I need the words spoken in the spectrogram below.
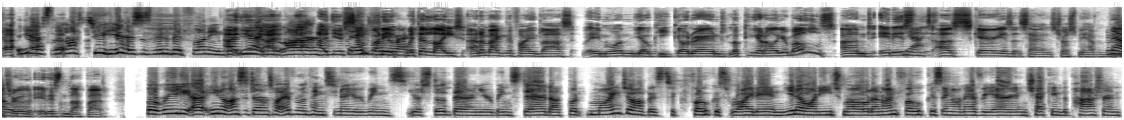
yes, the last two years has been a bit funny, but and yeah, you, you are. And you have somebody underwear. with a light and a magnifying glass in one yoki going around looking at all your moles, and it isn't yes. as scary as it sounds. Trust me, having been no. through it, it isn't that bad but really uh, you know as a dermatologist everyone thinks you know you're being you're stood there and you're being stared at. But my job is to focus right in you know on each mole and i'm focusing on every area and checking the pattern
